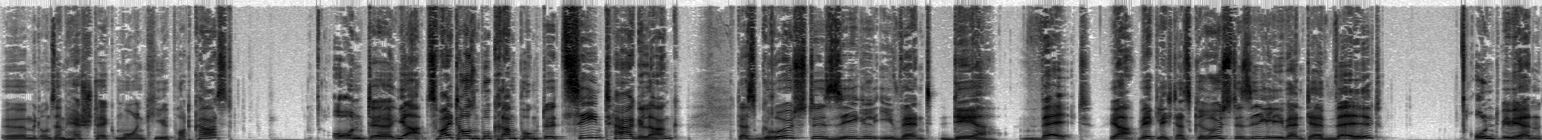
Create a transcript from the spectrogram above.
äh, mit unserem Hashtag Moin Kiel Podcast. Und äh, ja, 2000 Programmpunkte, zehn Tage lang. Das größte Segelevent der Welt. Ja, wirklich, das größte Segelevent der Welt. Und wir werden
